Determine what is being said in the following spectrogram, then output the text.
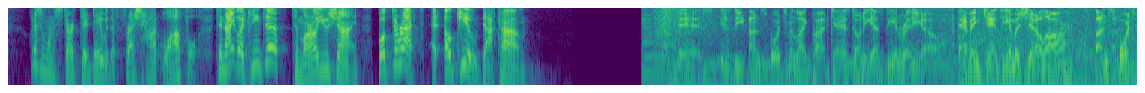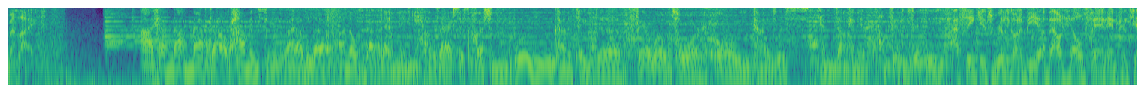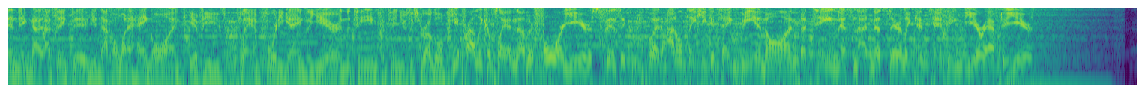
who doesn't want to start their day with a fresh hot waffle? Tonight, La Quinta, tomorrow, you shine. Book direct at lq.com. This is the Unsportsmanlike Podcast on ESPN Radio. Evan Canty and Michelle are Unsportsmanlike. I have not mapped out how many seasons I have left. I know it's not that many. I was asked this question Will you kind of take the farewell tour or will you kind of just Tim Duncan it? I'm 50 50. I think it's really going to be about health and, and contending. I, I, think that he's not going to want to hang on if he's playing 40 games a year and the team continues to struggle. He probably could play another four years physically, but I don't think he could take being on a team that's not necessarily contending year after year.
